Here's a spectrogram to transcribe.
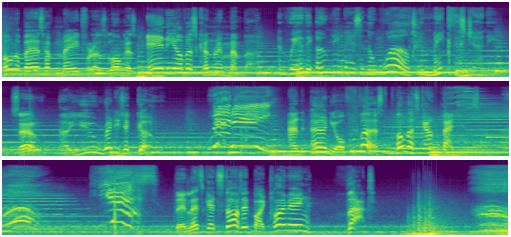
polar bears have made for as long as any of us can remember. And we're the only bears in the world who make this journey. So, are you ready to go Ready. and earn your first Polar Scout badges? Oh! Yes. Then let's get started by climbing that.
